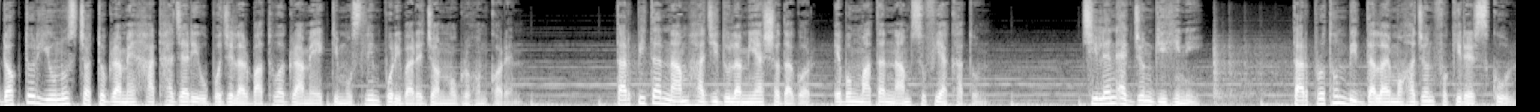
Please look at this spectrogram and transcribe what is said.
ডক্টর ইউনুস চট্টগ্রামে হাটহাজারী উপজেলার বাথুয়া গ্রামে একটি মুসলিম পরিবারে জন্মগ্রহণ করেন। তার পিতার নাম হাজিদুলা মিয়া সদাগর এবং মাতার নাম সুফিয়া খাতুন। ছিলেন একজন গৃহিণী। তার প্রথম বিদ্যালয় মহাজন ফকিরের স্কুল।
